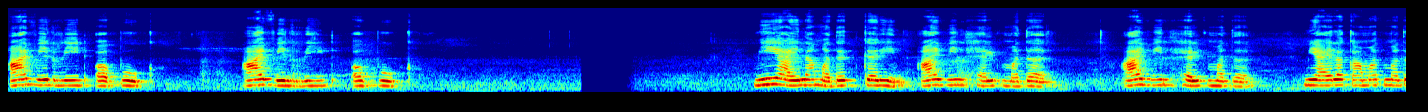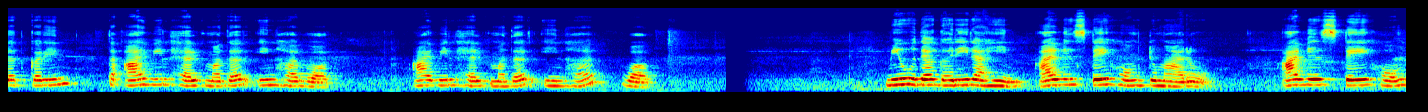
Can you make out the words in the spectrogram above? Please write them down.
I will read a book I will read a book मी आईला मदत करीन. I will help mother I will help mother मी आईला कामात मदत करीन तर I will help mother in her work I will help mother in her work मी उद्या घरी राहीन. I will stay home tomorrow I will stay home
